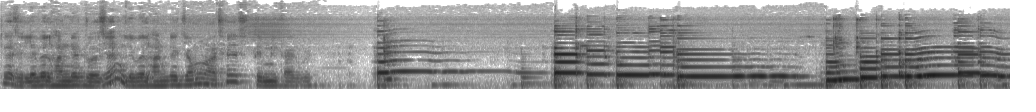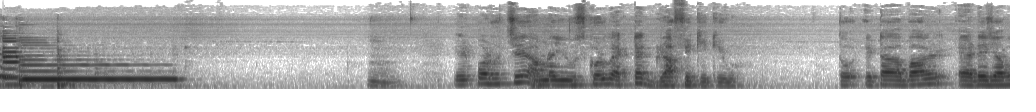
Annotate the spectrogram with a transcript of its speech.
ঠিক আছে? লেভেল হান্ড্রেড রয়েছে লেভেল হান্ড্রেড যেমন আছে, তেমনি থাকবে। হচ্ছে আমরা ইউজ করব একটা গ্রাফিক ইকিউ তো এটা আবার অ্যাডে যাব,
